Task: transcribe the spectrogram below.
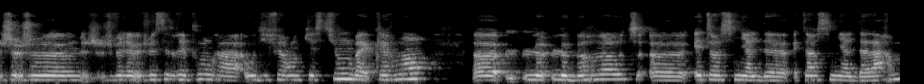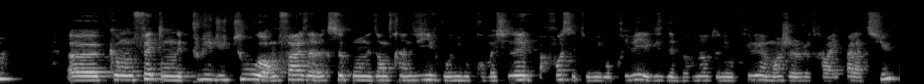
je, vais, essayer de répondre aux différentes questions. Bah, clairement, euh, le, burn-out euh, est un signal d'alarme. Qu'en fait, on n'est plus du tout en phase avec ce qu'on est en train de vivre au niveau professionnel. Parfois, c'est au niveau privé. Il existe des burn-out au niveau privé, moi, je ne travaille pas là-dessus.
